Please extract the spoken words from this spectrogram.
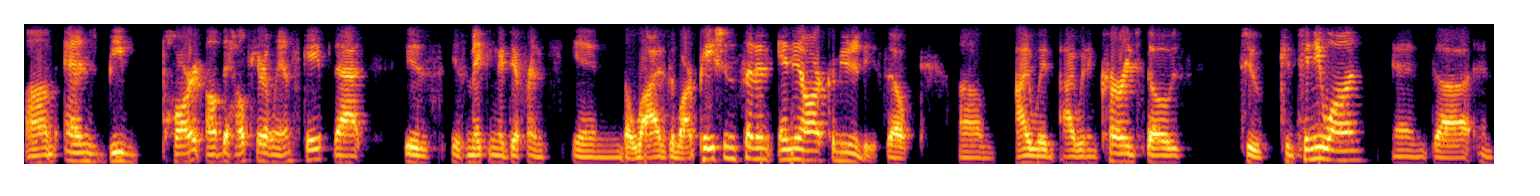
um, and be part of the healthcare landscape that is is making a difference in the lives of our patients and in, and in our community. So um, I would I would encourage those to continue on and uh, and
